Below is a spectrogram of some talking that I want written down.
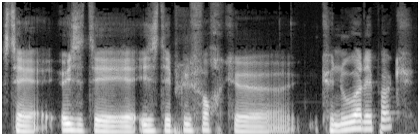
c'était, eux, ils étaient, ils étaient plus forts que que nous à l'époque,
